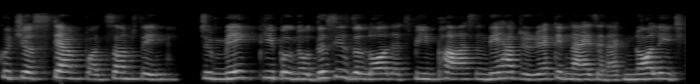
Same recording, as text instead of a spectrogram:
put your stamp on something to make people know this is the law that's been passed and they have to recognize and acknowledge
